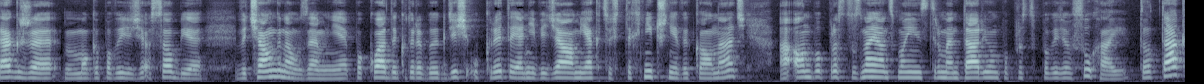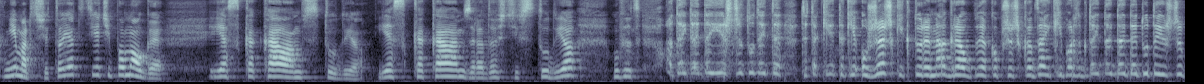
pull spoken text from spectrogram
także mogę powiedzieć o sobie, wyciągnął ze mnie pokłady, które były gdzieś ukryte. Ja nie wiedziałam, jak coś technicznie wykonać, a on po prostu, znając moje instrumentarium, po prostu powiedział: Słuchaj, to tak, nie martw się, to ja, ja ci pomogę. Ja skakałam w studio. Ja skakałam z radości w studio, mówiąc, a daj, daj, daj jeszcze tutaj te, te takie, takie orzeszki, które nagrał jako przeszkadzajki, Bartek, daj, daj, daj, daj tutaj jeszcze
